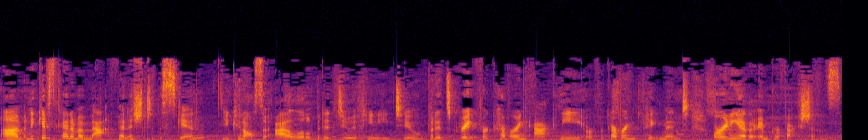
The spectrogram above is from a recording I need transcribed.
Um, and it gives kind of a matte finish to the skin. You can also add a little bit of dew if you need to, but it's great for covering acne or for covering pigment or any other imperfections.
